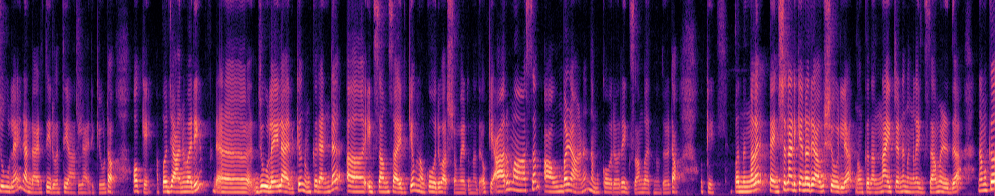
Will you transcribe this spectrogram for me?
ജൂലൈ രണ്ടായിരത്തി ഇരുപത്തി ആറിലായിരിക്കും കേട്ടോ. ഓക്കെ അപ്പോൾ ജാനുവരി ജൂലൈയിലായിരിക്കും നമുക്ക് രണ്ട് എക്സാംസ് ആയിരിക്കും നമുക്ക് ഒരു വർഷം വരുന്നത്. ഓക്കെ ആറ് മാസം ആവുമ്പോഴാണ് നമുക്ക് ഓരോരോ എക്സാം വരുന്നത് കേട്ടോ. ഓക്കെ അപ്പം നിങ്ങൾ ടെൻഷൻ അടിക്കേണ്ട ഒരു ആവശ്യവുമില്ല. നമുക്ക് നന്നായിട്ട് തന്നെ നിങ്ങൾ എക്സാം എഴുതുക. നമുക്ക്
